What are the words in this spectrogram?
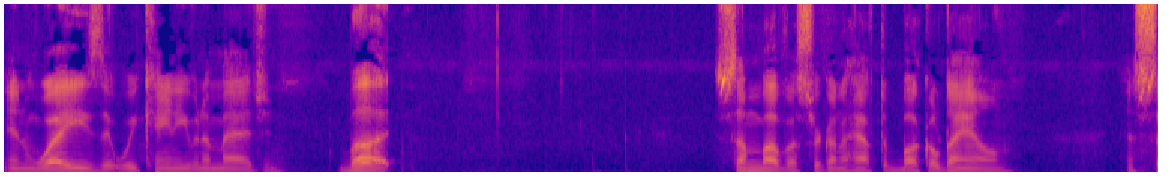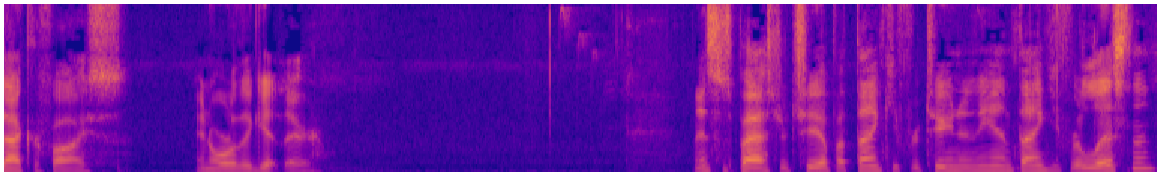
in ways that we can't even imagine. But some of us are going to have to buckle down and sacrifice in order to get there. This is Pastor Chip. I thank you for tuning in. Thank you for listening.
